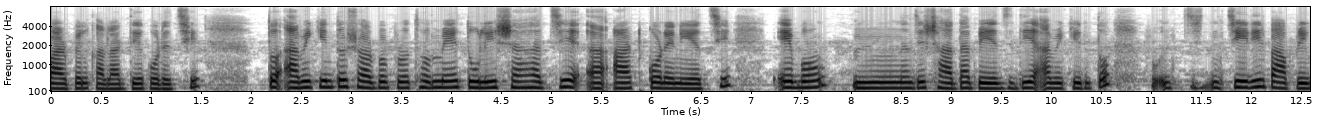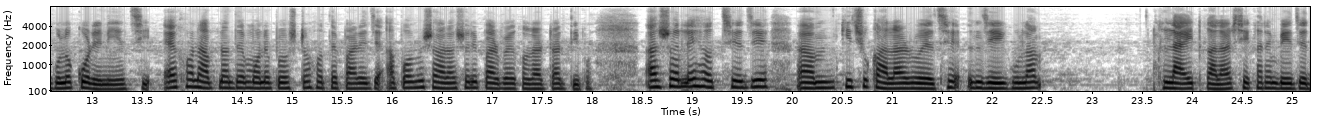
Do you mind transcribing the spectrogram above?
পার্পেল কালার দিয়ে করেছি। তো আমি কিন্তু সর্বপ্রথমে তুলির সাহায্যে আর্ট করে নিয়েছি এবং যে সাদা বেজ দিয়ে আমি কিন্তু চেরির পাপড়িগুলো করে নিয়েছি। এখন আপনাদের মনে প্রশ্ন হতে পারে যে, আপু, আমি সরাসরি পার্পেল কালারটা দিব। আসলে হচ্ছে যে কিছু কালার রয়েছে যেইগুলা লাইট কালার, সেখানে বেজের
